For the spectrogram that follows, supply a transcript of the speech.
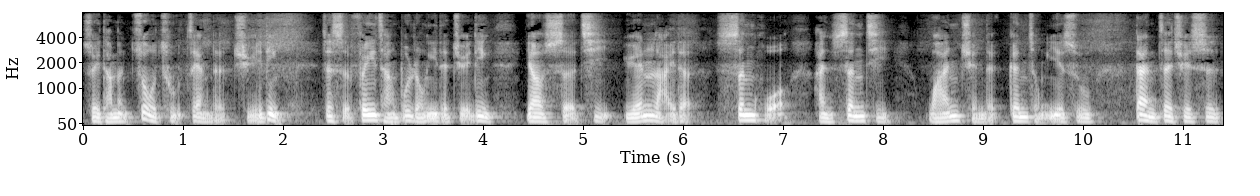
所以他们做出这样的决定，这是非常不容易的决定，要舍弃原来的生活和生计，完全的跟从耶稣，但这却是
